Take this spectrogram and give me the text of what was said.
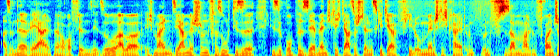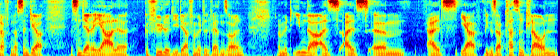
also ne, real, bei Horrorfilmen so, aber ich meine, sie haben ja schon versucht, diese, diese Gruppe sehr menschlich darzustellen. Es geht ja viel um Menschlichkeit und, und Zusammenhalt und Freundschaften. Das sind ja, das sind ja reale Gefühle, die da vermittelt werden sollen. Und mit ihm da als, als, ähm, als, ja, wie gesagt, Klassenclown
